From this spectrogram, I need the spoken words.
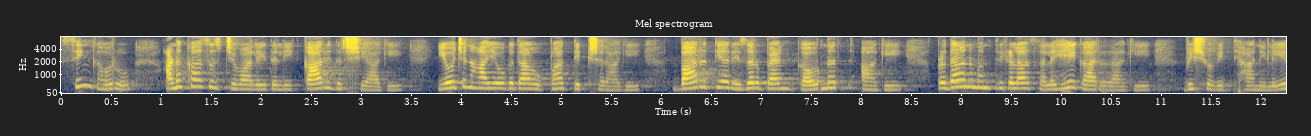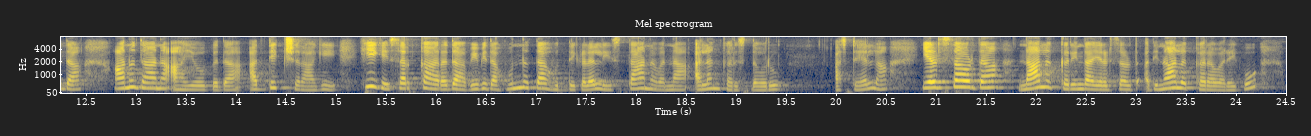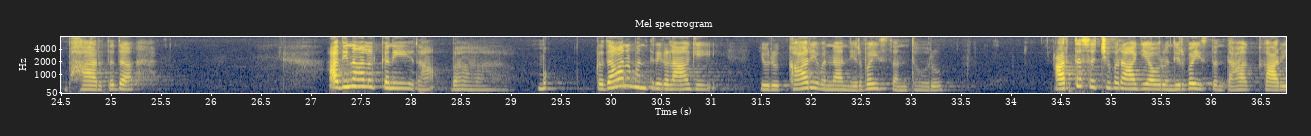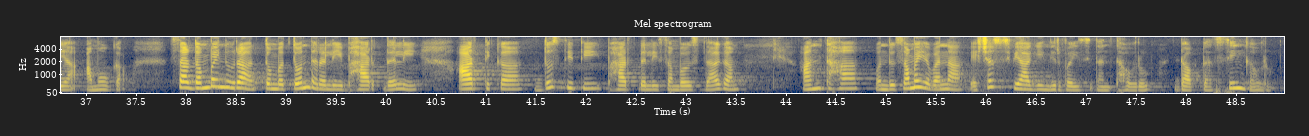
ಸಿಂಗ್ ಅವರು ಹಣಕಾಸು ಸಚಿವಾಲಯದಲ್ಲಿ ಕಾರ್ಯದರ್ಶಿಯಾಗಿ, ಯೋಜನಾ ಆಯೋಗದ ಉಪಾಧ್ಯಕ್ಷರಾಗಿ, ಭಾರತೀಯ ರಿಸರ್ವ್ ಬ್ಯಾಂಕ್ ಗವರ್ನರ್ ಆಗಿ, ಪ್ರಧಾನಮಂತ್ರಿಗಳ ಸಲಹೆಗಾರರಾಗಿ, ವಿಶ್ವವಿದ್ಯಾನಿಲಯದ ಅನುದಾನ ಆಯೋಗದ ಅಧ್ಯಕ್ಷರಾಗಿ, ಹೀಗೆ ಸರ್ಕಾರದ ವಿವಿಧ ಉನ್ನತ ಹುದ್ದೆಗಳಲ್ಲಿ ಸ್ಥಾನವನ್ನು ಅಲಂಕರಿಸಿದವರು. ಅಷ್ಟೇ ಅಲ್ಲ, ಎರಡು ಸಾವಿರದ ನಾಲ್ಕರಿಂದ ಎರಡು ಸಾವಿರದ ಹದಿನಾಲ್ಕರವರೆಗೂ ಭಾರತದ ಹದಿನಾಲ್ಕನೇ ರಾ ಪ್ರಧಾನಮಂತ್ರಿಗಳಾಗಿ ಇವರು ಕಾರ್ಯವನ್ನು ನಿರ್ವಹಿಸಿದಂಥವರು. ಅರ್ಥ ಸಚಿವರಾಗಿ ಅವರು ನಿರ್ವಹಿಸಿದಂತಹ ಕಾರ್ಯ ಅಮೋಘ. ಸಾವಿರದ ಒಂಬೈನೂರ ತೊಂಬತ್ತೊಂದರಲ್ಲಿ ಭಾರತದಲ್ಲಿ ಆರ್ಥಿಕ ದುಸ್ಥಿತಿ ಭಾರತದಲ್ಲಿ ಸಂಭವಿಸಿದಾಗ ಅಂತಹ ಒಂದು ಸಮಯವನ್ನು ಯಶಸ್ವಿಯಾಗಿ ನಿರ್ವಹಿಸಿದಂಥವರು ಡಾಕ್ಟರ್ ಸಿಂಗ್ ಅವರು.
